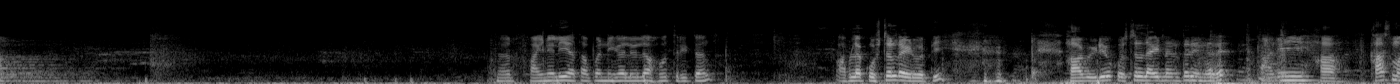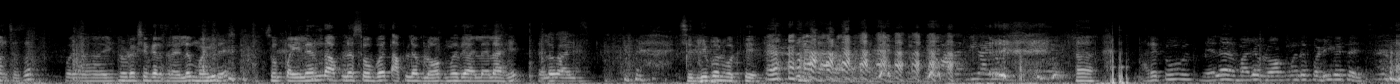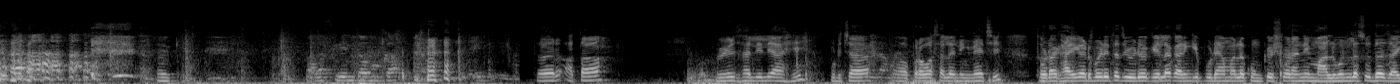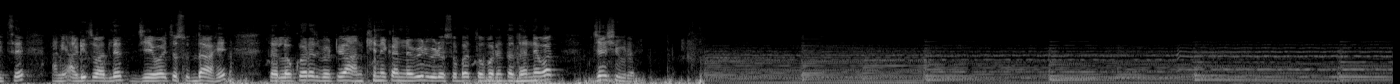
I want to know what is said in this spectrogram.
तर फायनली आता आपण निघालेलो आहोत रिटर्न आपल्या कोस्टल राईडवरती हा व्हिडिओ कोस्टल राईड नंतर येणार आहे. आणि हा खास माणसाचं इंट्रोडक्शन करायचं राहिलं मयूर आहे. सो पहिल्यांदा आपल्यासोबत आपल्या ब्लॉगमध्ये आलेला आहे. हॅलो गाईज सिद्धी पण बघते. हा. अरे तू याला माझ्या ब्लॉगमध्ये पडीकच आहेस. ओके चला स्क्रीन का? बुका तर आता वेळ झालेली आहे पुढच्या प्रवासाला निघण्याची. थोडा घाईगडबडीतच व्हिडिओ केला कारण की पुढे आम्हाला कुंकेश्वर आणि मालवणला सुद्धा जायचं आहे आणि अडीच वाजलेत जेवायचं सुद्धा आहे. तर लवकरच भेटूया आणखीन एका नवीन व्हिडिओसोबत तोपर्यंत धन्यवाद. जय शिवराय.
